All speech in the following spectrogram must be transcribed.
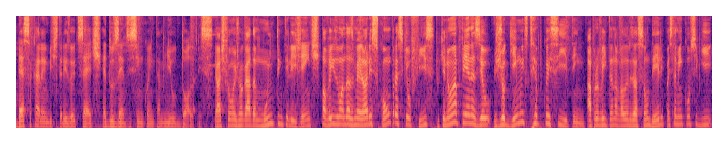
dessa Karambit 387 é 250 mil dólares. Eu acho que foi uma jogada muito inteligente, talvez uma das melhores compras que eu fiz, porque não apenas eu joguei muito tempo com esse item, aproveitando a valorização dele, mas também consegui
